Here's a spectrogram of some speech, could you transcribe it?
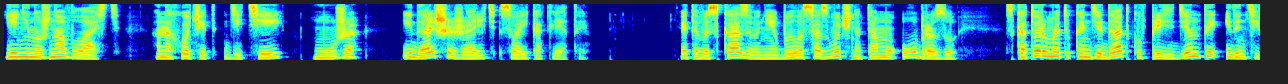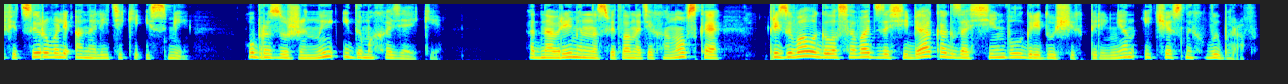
ей не нужна власть, она хочет детей, мужа и дальше жарить свои котлеты. Это высказывание было созвучно тому образу, с которым эту кандидатку в президенты идентифицировали аналитики и СМИ – образу жены и домохозяйки. Одновременно Светлана Тихановская призывала голосовать за себя как за символ грядущих перемен и честных выборов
